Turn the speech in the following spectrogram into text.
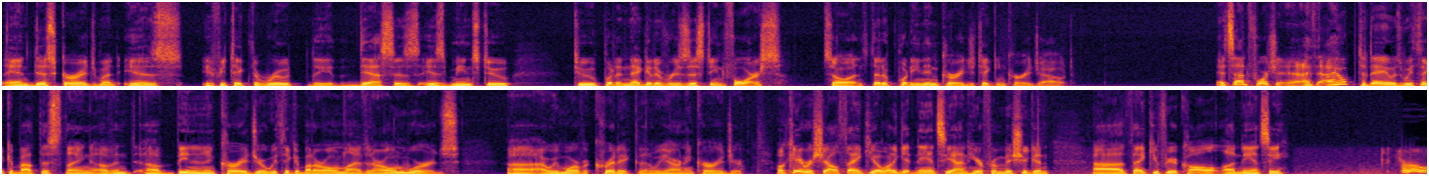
and discouragement is if you take the root, the dis is is means to to put a negative resisting force. So instead of putting in courage, you're taking courage out. It's unfortunate. I, th- I hope today, as we think about this thing of in, of being an encourager, we think about our own lives and our own words. Uh, are we more of a critic than we are an encourager? Okay, Rochelle, thank you. I want to get Nancy on here from Michigan. Uh, thank you for your call, uh, Nancy. Hello,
